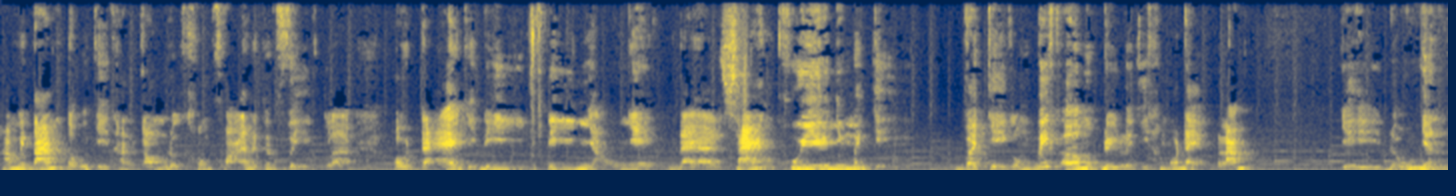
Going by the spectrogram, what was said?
28 tuổi chị thành công được không phải là cái việc là hồi trẻ chị đi đi nhậu nhẹt đà sáng khuya như mấy chị. Và chị cũng biết ơn một điều là chị không có đẹp lắm. Chị đủ nhìn.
